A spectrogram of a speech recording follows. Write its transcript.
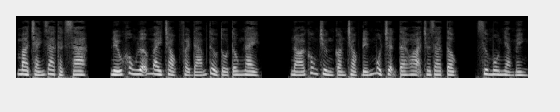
mà tránh ra thật xa, nếu không lỡ may chọc phải đám tiểu tổ tông này, nói không chừng còn chọc đến một trận tai họa cho gia tộc, sư môn nhà mình.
